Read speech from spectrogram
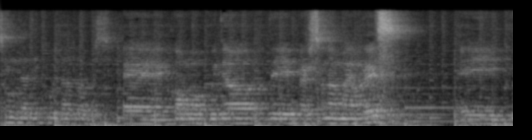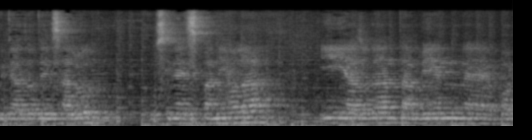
سندا de Cuidadores Eh, como cuidado de personas mayores, eh, cuidado de salud, cocina española y ayudan también eh, por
